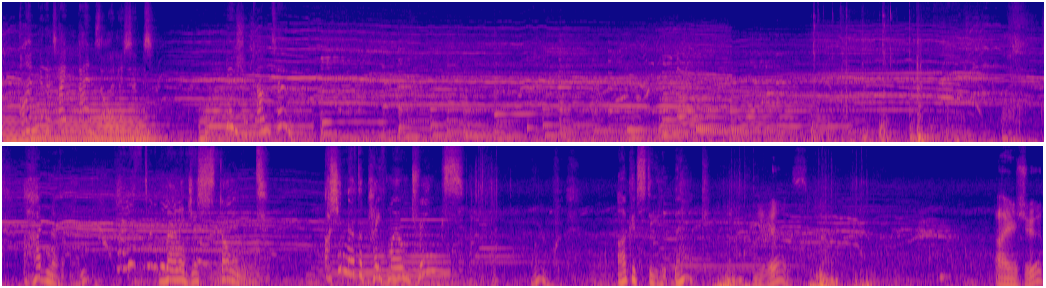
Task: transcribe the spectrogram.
I'm going to take banzai lessons. You should come too. Had another amp. Manager stole it. I shouldn't have to pay for my own drinks. Oh, I could steal it back. Yes. I should.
